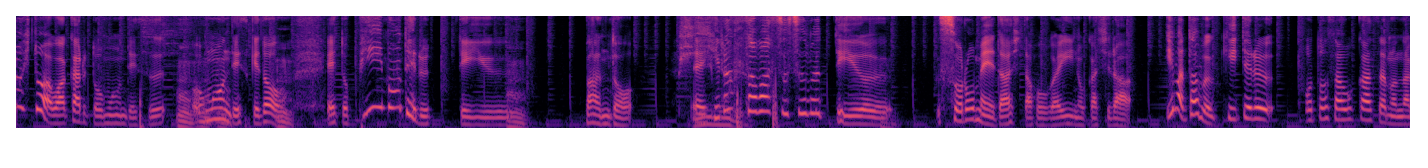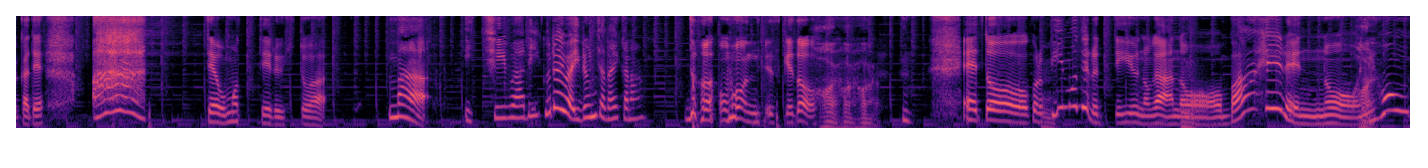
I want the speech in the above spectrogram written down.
の人はわかると思うんです、うん。うん。うん思うんですけど、うん。えっと、P モデルっていううん。バンド、えー P 平沢進っていうソロ名出した方がいいのかしら。今多分聞いてるお父さんお母さんの中であーって思ってる人はまあ1割ぐらいはいるんじゃないかなとは思うんですけど、はいはいはい。えっとこれうん。P モデルっていうのが、あのバンヘイレンのはい。日本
